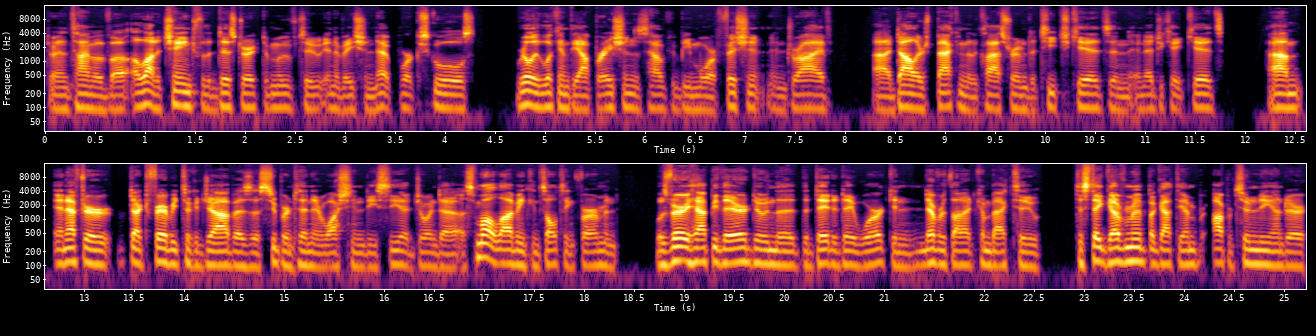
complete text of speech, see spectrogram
during the time of uh, a lot of change for the district to move to Innovation Network schools, really looking at the operations, how it could be more efficient and drive uh, dollars back into the classroom to teach kids and, and educate kids. Um, and after Dr. Ferebee took a job as a superintendent in Washington, D.C., I joined a, a, small lobbying consulting firm and was very happy there doing the, the day-to-day work and never thought I'd come back to, to state government, but got the opportunity under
